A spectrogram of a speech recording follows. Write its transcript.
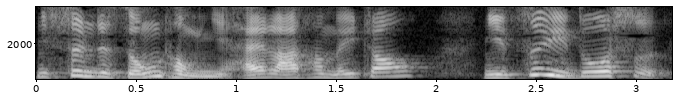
你甚至总统你还拿他没招，你最多是，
